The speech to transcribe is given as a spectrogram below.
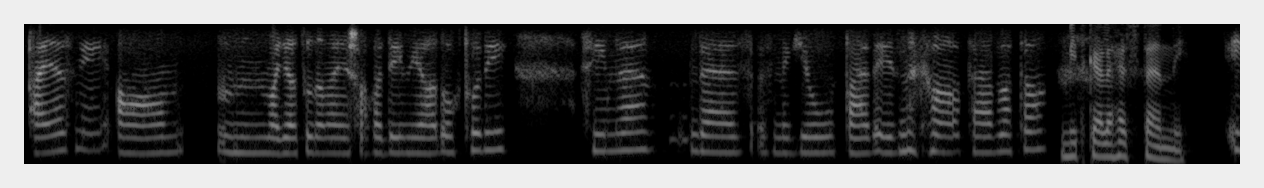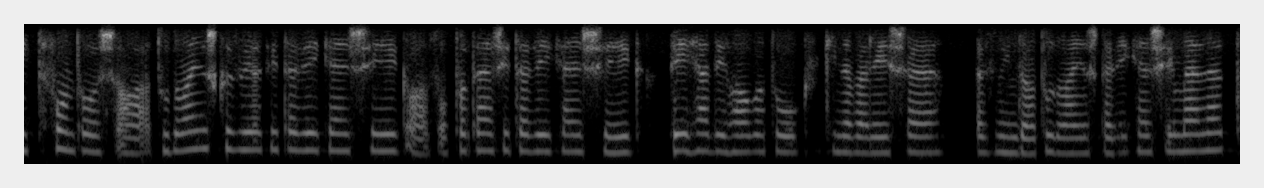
pályázni a mm, Magyar Tudományos Akadémia doktori címre, de ez, ez még jó pár évnek a távlata. Mit kell ehhez tenni? Itt fontos a tudományos közéleti tevékenység, az oktatási tevékenység, PHD hallgatók kinevelése, ez mind a tudományos tevékenység mellett.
